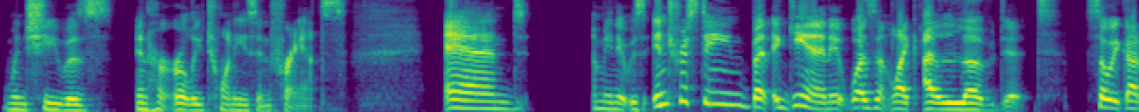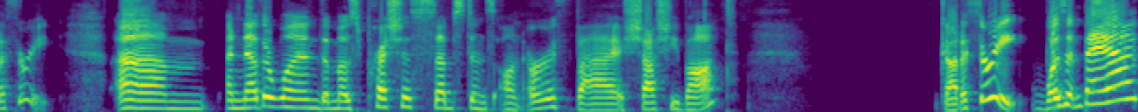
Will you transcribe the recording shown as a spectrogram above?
when she was in her early 20s in France. And I mean, it was interesting, but again, it wasn't like I loved it. So it got a three. Um, another one, The Most Precious Substance on Earth by Shashi Bhat, got a three. Wasn't bad,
